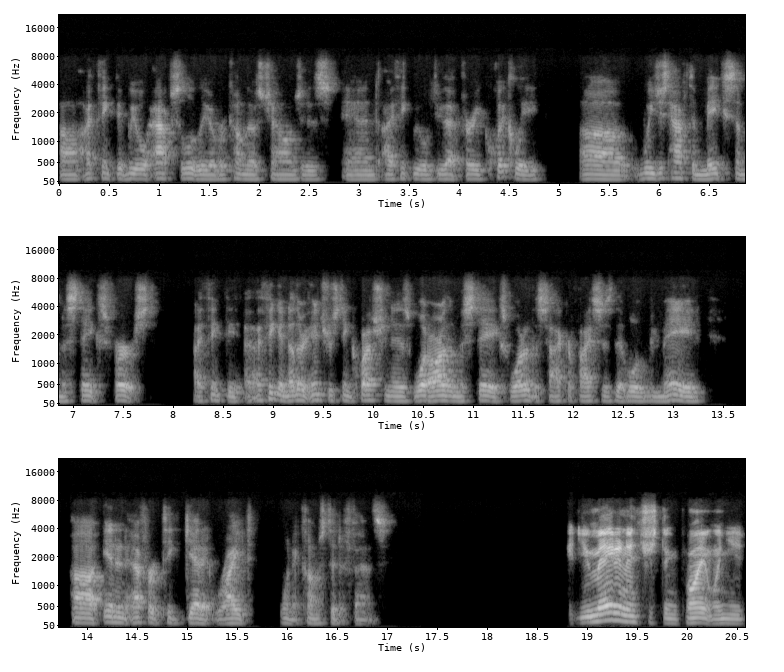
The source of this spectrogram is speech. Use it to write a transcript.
Uh, I think that we will absolutely overcome those challenges. And I think we will do that very quickly. Uh, we just have to make some mistakes first. I think the I think another interesting question is what are the mistakes? What are the sacrifices that will be made? Uh, in an effort to get it right when it comes to defense. You made an interesting point when you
